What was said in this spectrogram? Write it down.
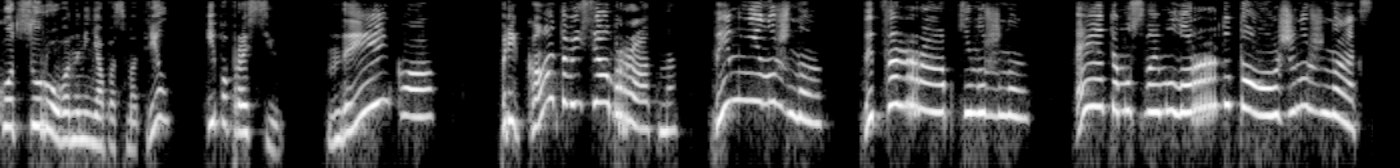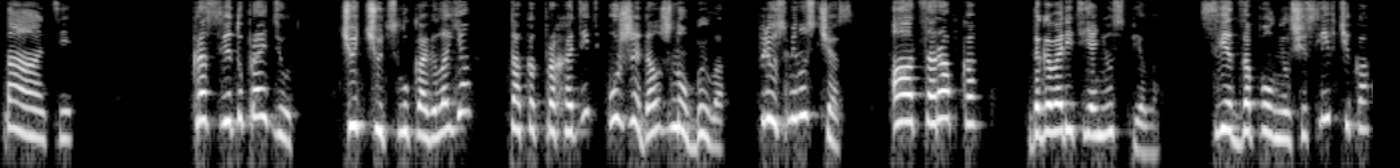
Кот сурово на меня посмотрел и попросил. «Дейка, прикатывайся обратно! Ты мне нужна!» Ты царапки нужна. Этому своему лорду тоже нужна, кстати. К рассвету пройдет. Чуть-чуть слукавила я, так как проходить уже должно было, плюс-минус час. А царапка... Договорить я не успела. Свет заполнил счастливчика,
